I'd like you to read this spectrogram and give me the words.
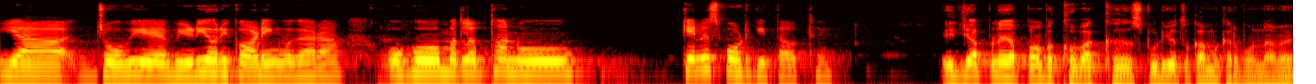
ਜਾਂ ਜੋ ਵੀ ਹੈ ਵੀਡੀਓ ਰਿਕਾਰਡਿੰਗ ਵਗੈਰਾ ਉਹ ਮਤਲਬ ਤੁਹਾਨੂੰ ਕਿਹਨੇ ਸਪੋਰਟ ਕੀਤਾ ਉੱਥੇ? ਇਹ ਜੀ ਆਪਣੇ ਆਪਾਂ ਵੱਖੋ ਵੱਖ ਸਟੂਡੀਓ ਤੋਂ ਕੰਮ ਕਰਵਾਉਣਾ ਮੈਂ,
